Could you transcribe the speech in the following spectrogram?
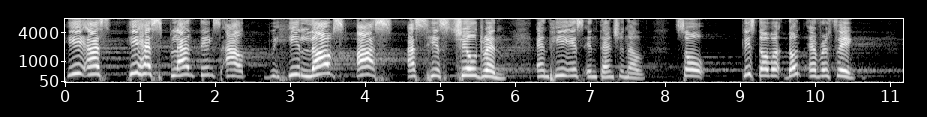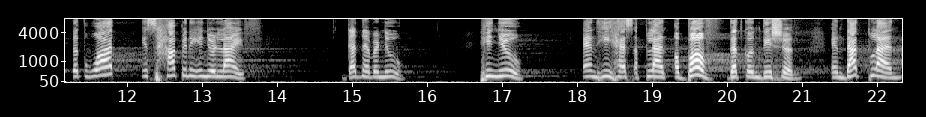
He has, he has planned things out. He loves us as His children, and He is intentional. So please don't, don't ever think that what is happening in your life, God never knew. He knew. And He has a plan above that condition. And that plan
